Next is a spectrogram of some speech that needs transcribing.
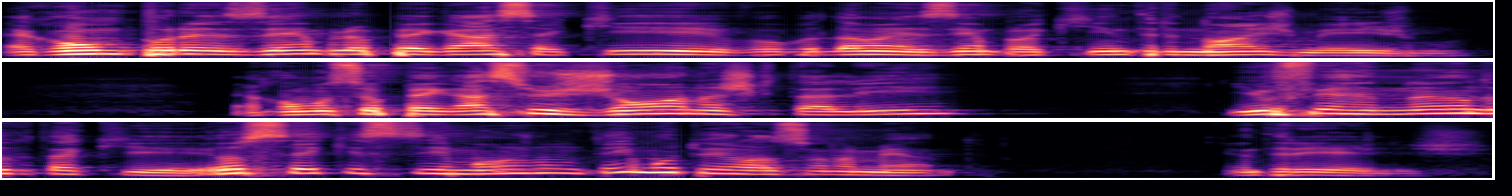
É como, por exemplo, eu pegasse aqui, vou dar um exemplo aqui entre nós mesmos. É como se eu pegasse o Jonas que está ali e o Fernando que está aqui. Eu sei que esses irmãos não têm muito relacionamento entre eles.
